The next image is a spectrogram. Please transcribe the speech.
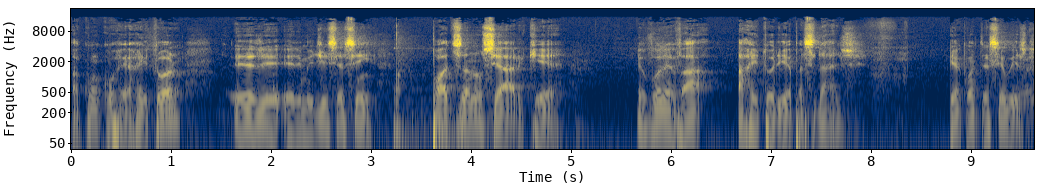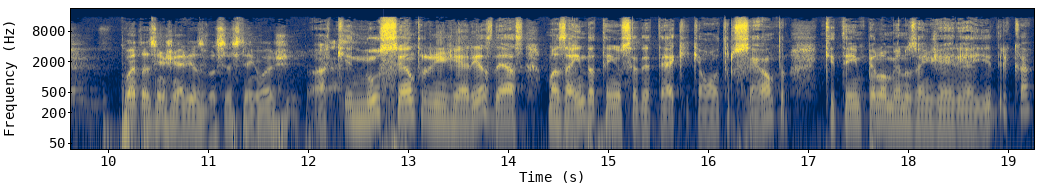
a concorrer a reitor, ele, ele me disse assim, podes anunciar que eu vou levar a reitoria para a cidade. E aconteceu isso. Quantas engenharias vocês têm hoje? Aqui no centro de engenharias 10, mas ainda tem o CDTEC, que é um outro centro, que tem pelo menos a engenharia hídrica,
